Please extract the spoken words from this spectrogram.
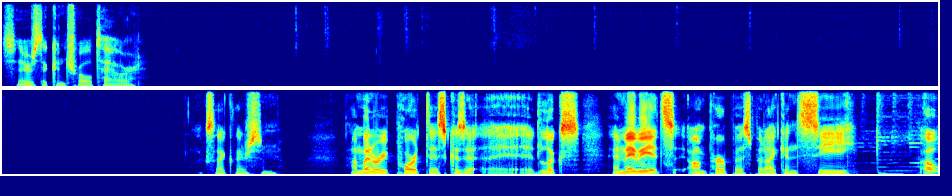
So there's the control tower. Looks like there's some I'm going to report this because it, it looks, and maybe it's on purpose, but I can see. Oh,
